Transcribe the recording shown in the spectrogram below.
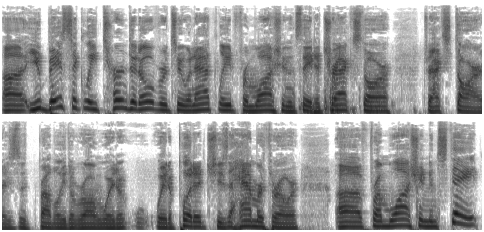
uh, you basically turned it over to an athlete from Washington State, a track star. Track star is probably the wrong way to way to put it. She's a hammer thrower uh, from Washington State,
